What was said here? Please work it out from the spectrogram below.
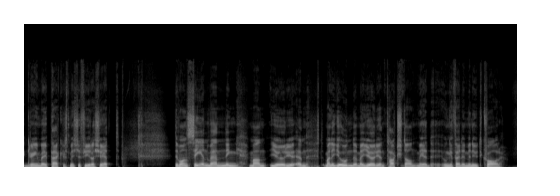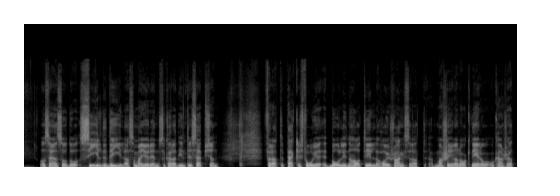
Green Bay Packers med 24-21. Det var en sen vändning. Man, gör ju en, man ligger under men gör ju en touchdown med ungefär en minut kvar. Och sen så då seal the deal, alltså man gör en så kallad interception. För att Packers får ju ett bollinnehav till och har ju chansen att marschera rakt ner och, och kanske att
